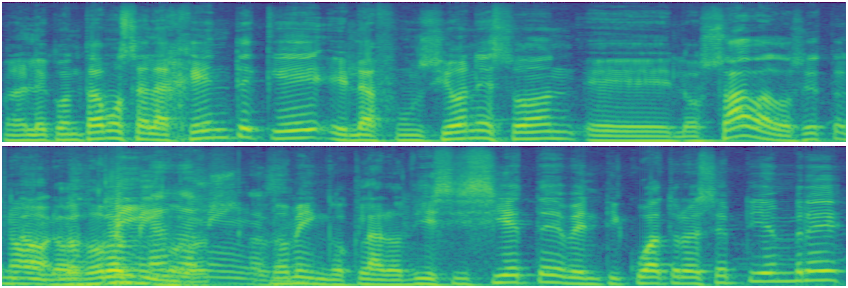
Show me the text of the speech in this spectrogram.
Bueno, le contamos a la gente que eh, las funciones son eh, los sábados, ¿esto? No, los, domingos. Domingos. claro. 17, 24 de septiembre,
